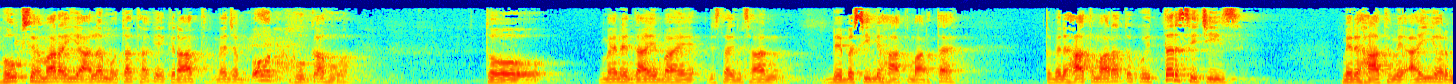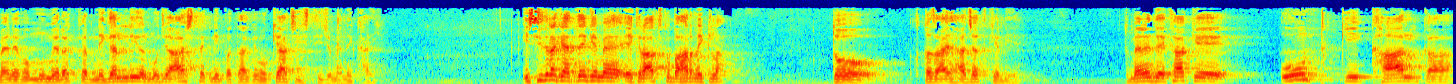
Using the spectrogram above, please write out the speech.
بھوک سے ہمارا یہ عالم ہوتا تھا کہ ایک رات میں جب بہت بھوکا ہوا تو میں نے دائیں بائیں جس طرح انسان بے بسی میں ہاتھ مارتا ہے، تو میں نے ہاتھ مارا تو کوئی ترسی چیز میرے ہاتھ میں آئی اور میں نے وہ منہ میں رکھ کر نگل لی اور مجھے آج تک نہیں پتا کہ وہ کیا چیز تھی جو میں نے کھائی۔ اسی طرح کہتے ہیں کہ میں ایک رات کو باہر نکلا تو قضائے حاجت کے لیے تو میں نے دیکھا کہ اونٹ کی کھال کا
